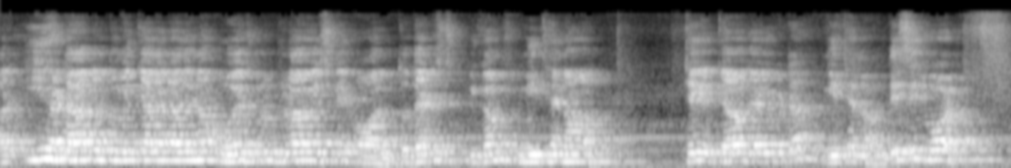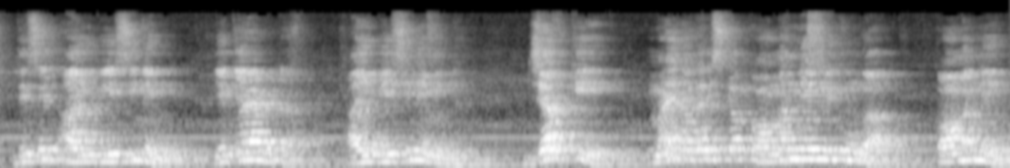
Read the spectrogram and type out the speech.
और ई हटा कर तुम्हें क्या लगा देना? OH ग्रुप जुड़ा हुआ इसलिए ऑल तो दैट इज़ बिकम्स मीथेनॉल ठीक है? क्या हो जाएगा बेटा? Methanol this is what this is IUPAC naming ये क्या है बेटा? आईपीसी नेमिंग है. जबकि मैं अगर इसका कॉमन नेम लिखूँगा कॉमन नेम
